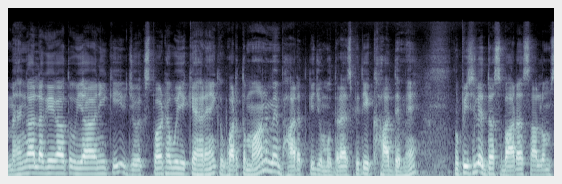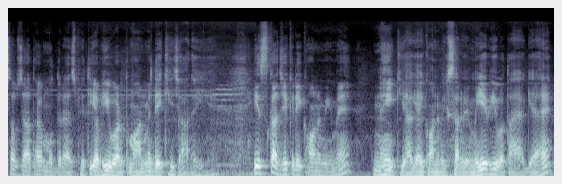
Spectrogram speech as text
महँगा लगेगा तो यानी कि जो एक्सपर्ट है वो ये कह रहे हैं कि वर्तमान में भारत की जो मुद्रास्फीति खाद्य में, वो पिछले 10-12 सालों में सबसे ज़्यादा मुद्रास्फीति अभी वर्तमान में देखी जा रही है। इसका ज़िक्र इकोनॉमी में नहीं किया गया, इकोनॉमिक सर्वे में, ये भी बताया गया है।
